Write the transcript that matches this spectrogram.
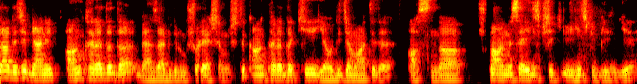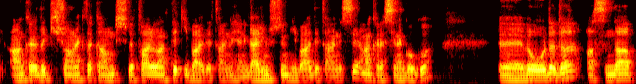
Sadece yani Ankara'da da benzer bir durum şöyle yaşamıştık. Ankara'daki Yahudi cemaati de aslında şu an mesela ilginç bir şekilde ilginç bir bilgi. Ankara'daki şu an ayakta kalmış ve far olan tek ibadethane yani gayrimüslim ibadethanesi Ankara Sinagogu. Ee, ve orada da aslında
